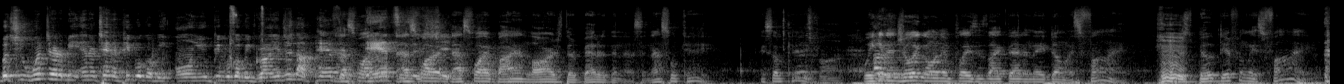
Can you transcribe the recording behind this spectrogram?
but you went there to be entertaining. People gonna be on you. People gonna be grinding. You're just not paying for That's why. dances That's and why. shit. That's why, by and large, they're better than us, and that's okay. It's okay. That's fine. We can mean- enjoy going in places like that, and they don't. It's fine. It's built differently. It's fine.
